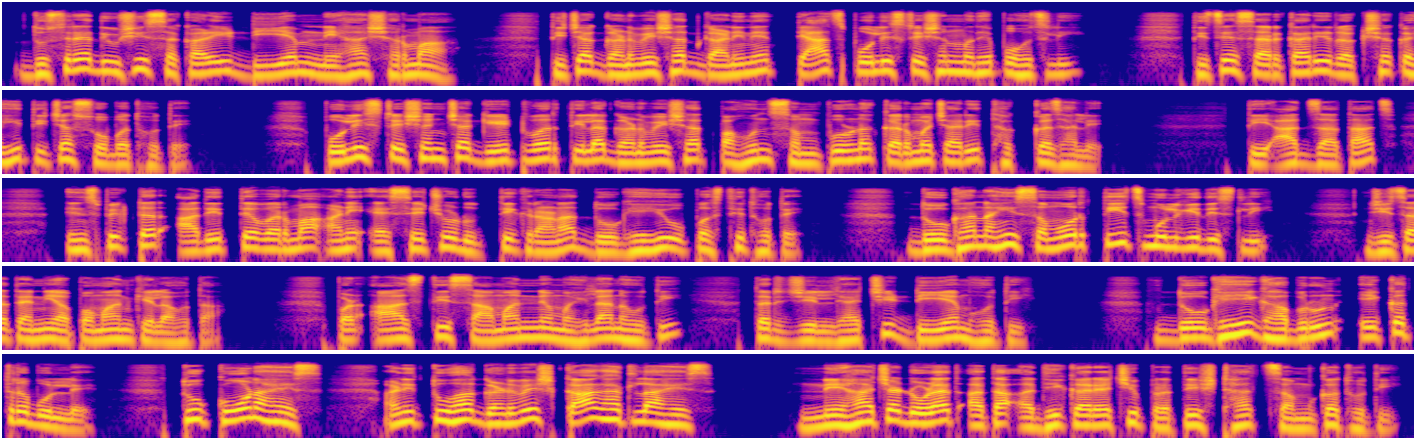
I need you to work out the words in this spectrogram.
दुसऱ्या दिवशी सकाळी डीएम नेहा शर्मा तिच्या गणवेशात गाडीने त्याच पोलीस स्टेशनमध्ये पोहोचली. तिचे सरकारी रक्षकही तिच्या सोबत होते. पोलीस स्टेशनच्या गेटवर तिला गणवेशात पाहून संपूर्ण कर्मचारी थक्क झाले. ती आज जाताच इन्स्पेक्टर आदित्य वर्मा आणि एस एच ओ राणा दोघेही उपस्थित होते. दोघांनाही समोर तीच मुलगी दिसली जिचा त्यांनी अपमान केला होता. पण आज ती सामान्य महिला नव्हती तर जिल्ह्याची डीएम होती. दोघेही घाबरून एकत्र बोलले तू कोण आहेस आणि तू हा गणवेश का घातला आहेस? नेहाच्या डोळ्यात आता अधिकाऱ्याची प्रतिष्ठा चमकत होती.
